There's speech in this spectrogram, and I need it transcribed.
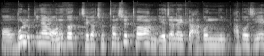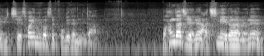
어, 뭘 느끼냐면 어느덧 제가 좋던 싫던 예전에 그 아버님, 아버지의 위치에 서 있는 것을 보게 됩니다. 뭐 한 가지에는 아침에 일어나면은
